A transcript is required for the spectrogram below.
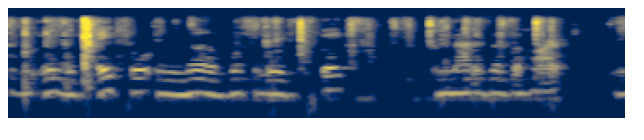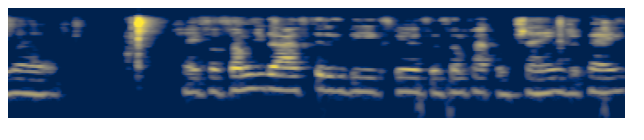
to the end of April in love. What can they expect? The matters of the heart love. Okay, so some of you guys could be experiencing some type of change, okay?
